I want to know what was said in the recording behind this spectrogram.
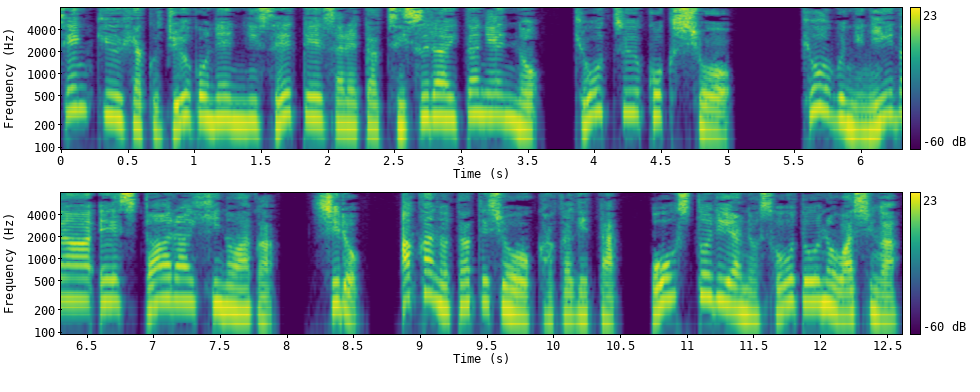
1915年に制定されたツィスライタニエンの共通国章。胸部にニーダーエースターライヒの赤、白、赤の盾章を掲げたオーストリアの総統の和紙が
